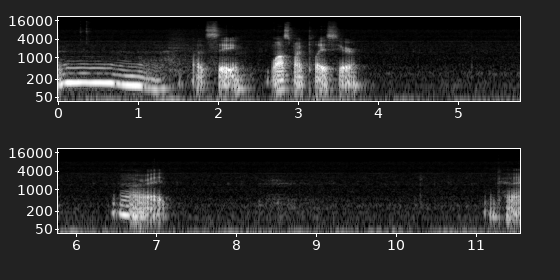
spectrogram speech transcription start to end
Uh, let's see. Lost my place here. All right. Okay.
